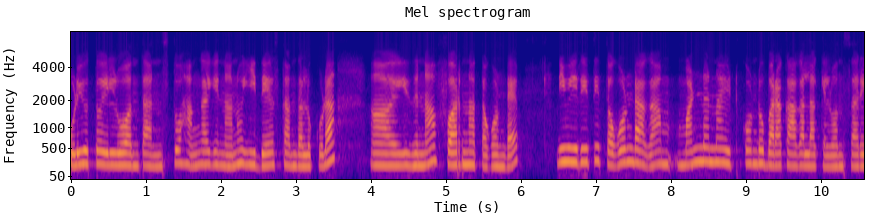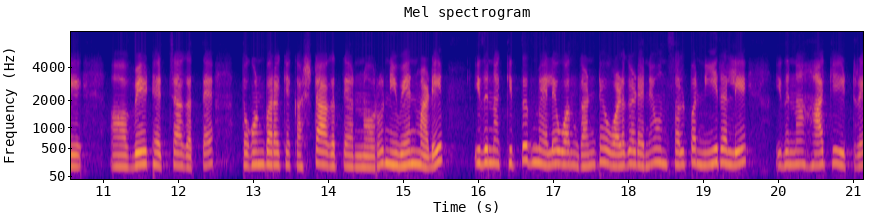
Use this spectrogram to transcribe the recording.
ಉಳಿಯುತ್ತೋ ಇಲ್ವೋ ಅಂತ ಅನ್ನಿಸ್ತು. ಹಾಗಾಗಿ ನಾನು ಈ ದೇವಸ್ಥಾನದಲ್ಲೂ ಕೂಡ ಇದನ್ನು ಫರ್ನ ತಗೊಂಡೆ. ನೀವು ಈ ರೀತಿ ತಗೊಂಡಾಗ ಮಣ್ಣನ್ನು ಇಟ್ಕೊಂಡು ಬರೋಕ್ಕಾಗಲ್ಲ ಕೆಲವೊಂದು ಸಾರಿ ವೇಟ್ ಹೆಚ್ಚಾಗತ್ತೆ, ತೊಗೊಂಡು ಬರೋಕ್ಕೆ ಕಷ್ಟ ಆಗುತ್ತೆ ಅನ್ನೋರು ನೀವೇನು ಮಾಡಿ, ಇದನ್ನು ಕಿತ್ತದ ಮೇಲೆ ಒಂದು ಗಂಟೆ ಒಳಗಡೆ ಒಂದು ಸ್ವಲ್ಪ ನೀರಲ್ಲಿ ಇದನ್ನು ಹಾಕಿ ಇಟ್ಟರೆ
